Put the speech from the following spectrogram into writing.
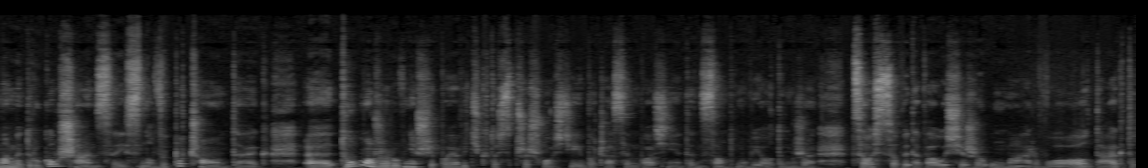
mamy drugą szansę, jest nowy początek. E, tu może również się pojawić ktoś z przeszłości, bo czasem właśnie ten sąd mówi o tym, że coś, co wydawało się, że umarło, tak, to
